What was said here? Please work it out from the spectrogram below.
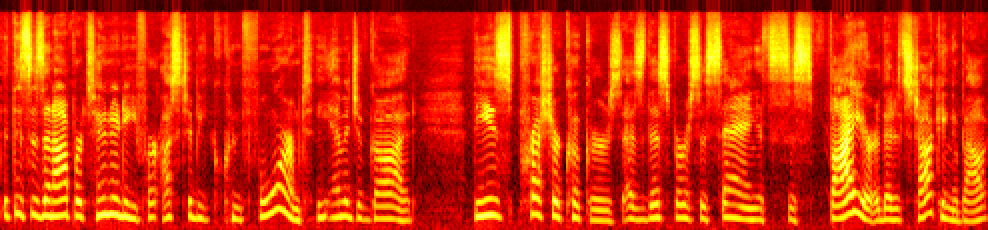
That this is an opportunity for us to be conformed to the image of God these pressure cookers, as this verse is saying, it's this fire that it's talking about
